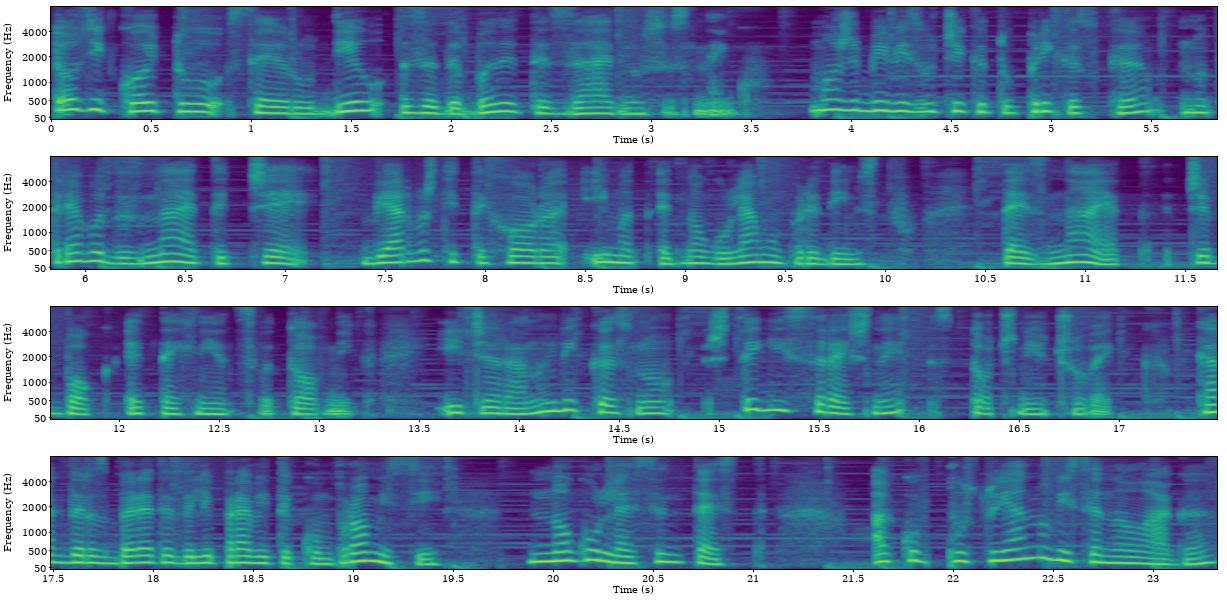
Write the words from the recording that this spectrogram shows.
Този, който се е родил, за да бъдете заедно с него. Може би ви звучи като приказка, но трябва да знаете, че вярващите хора имат едно голямо предимство. Те знаят, че Бог е техният световник и че рано или късно ще ги срещне с точния човек. Как да разберете дали правите компромиси? Много лесен тест. Ако постоянно ви се налага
